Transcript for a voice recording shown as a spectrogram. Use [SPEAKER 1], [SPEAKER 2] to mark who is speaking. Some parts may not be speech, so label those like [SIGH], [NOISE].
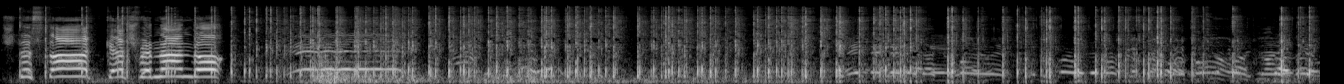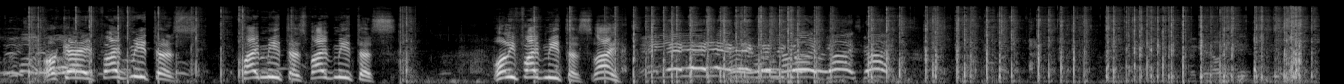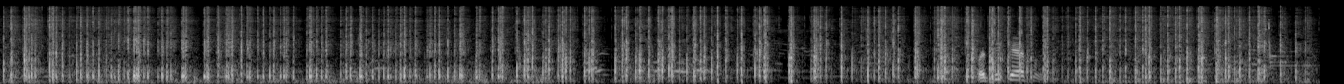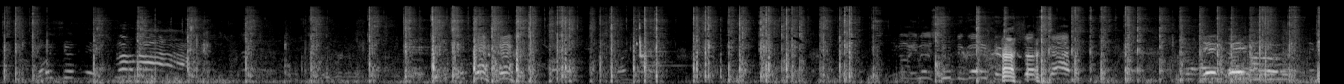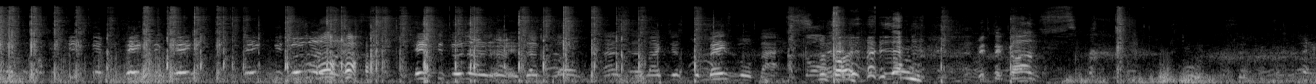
[SPEAKER 1] the start. Catch Fernando. Okay, five meters. Five meters, five meters. Only five meters, vai. But be careful.
[SPEAKER 2] Don't shoot me. you know, you're not shooting anything, you shot gas. Take, take, take, the- take cake, take the donut. Take the donut knife, that's all. And uh, like just the baseball bats. With the guns. [LAUGHS]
